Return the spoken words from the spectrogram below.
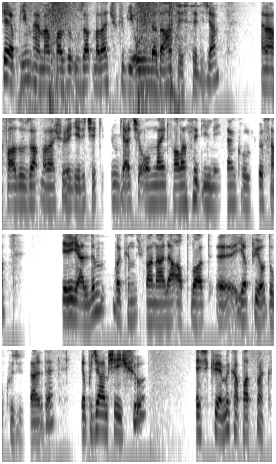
şey yapayım hemen fazla uzatmadan çünkü bir oyunda daha test edeceğim. Hemen fazla uzatmadan şöyle geri çekildim. Gerçi online falan da değil neyden korkuyorsam. Geri geldim. Bakın şu an hala upload e, yapıyor 900'lerde. Yapacağım şey şu. SQM'i kapatmak.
